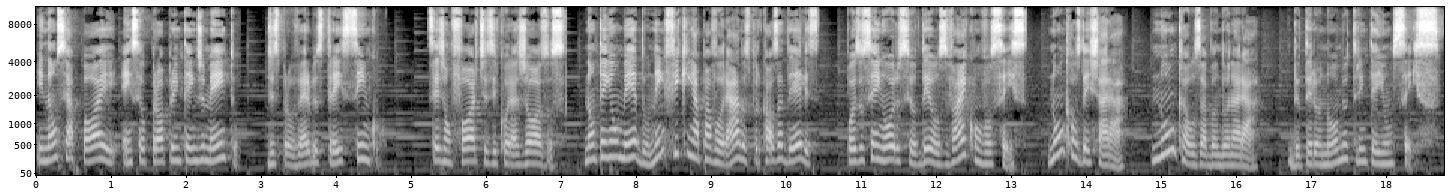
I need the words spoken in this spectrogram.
e não se apoie em seu próprio entendimento, diz Provérbios 3:5. Sejam fortes e corajosos, não tenham medo, nem fiquem apavorados por causa deles, pois o Senhor, o seu Deus, vai com vocês. Nunca os deixará, nunca os abandonará. Deuteronômio 31, 6.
